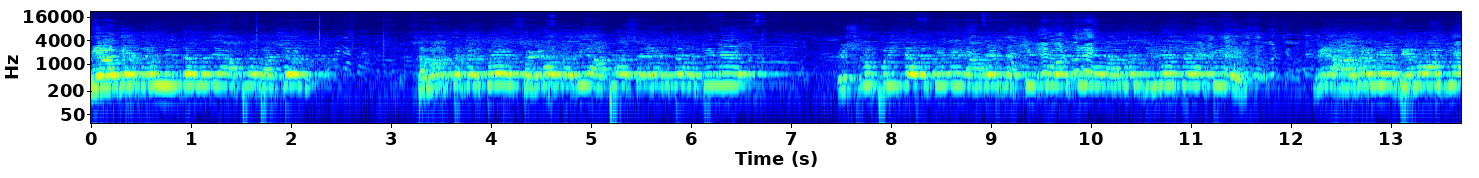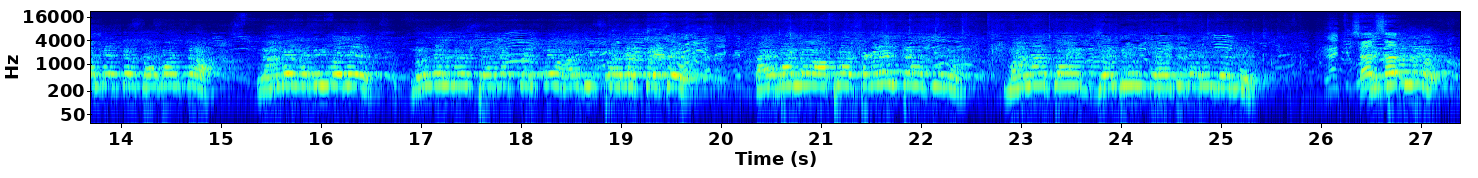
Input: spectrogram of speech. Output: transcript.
मी अवघ्या दोन मिनिटांमध्ये आपलं भाषण समाप्त करतो. सगळ्यात आधी आपल्या सगळ्यांच्या वतीने विष्णुपुरीच्या वतीने नांदेड दक्षिणच्या वतीने नांदेड जिल्ह्याच्या वतीने मी आदरणीय भीमरावजी आंबेडकर साहेबांचा नांदेड नगरीमध्ये मंगलमय स्वागत करतो हार्दिक स्वागत करतो. साहेबांना आपल्या सगळ्यांच्या वतीनं मानाचा जयभीम क्रांतिकारी जयभीम सर सर.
